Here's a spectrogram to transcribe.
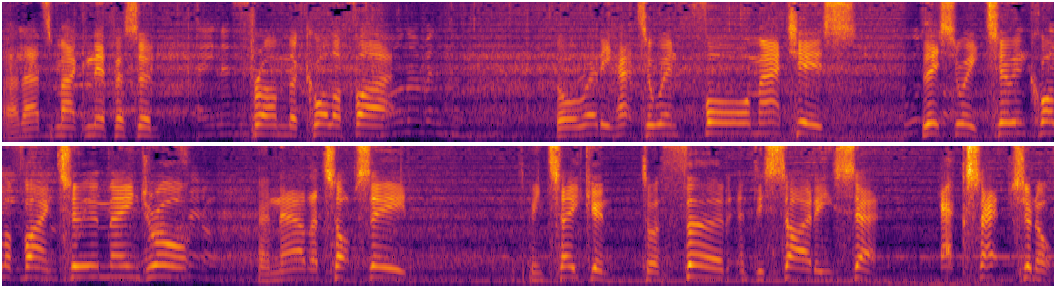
And that's magnificent from the qualifier. Already had to win four matches this week two in qualifying, two in main draw, and now the top seed. It's been taken to a third and deciding set. Exceptional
